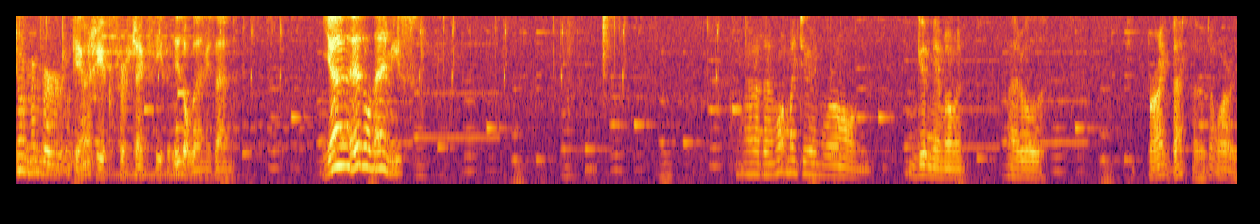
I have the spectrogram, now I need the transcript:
Don't remember. Okay, I'm actually have to first check to see if it is all the enemies then. Yeah, it is all the enemies. Uh, then what am I doing wrong? Give me a moment. I will be right back though, don't worry.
